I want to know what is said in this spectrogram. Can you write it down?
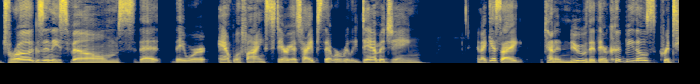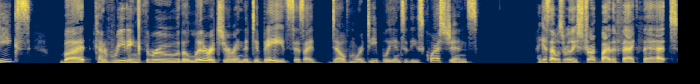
drugs in these films, that they were amplifying stereotypes that were really damaging. And I guess I kind of knew that there could be those critiques, but kind of reading through the literature and the debates as I delve more deeply into these questions, I guess I was really struck by the fact that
